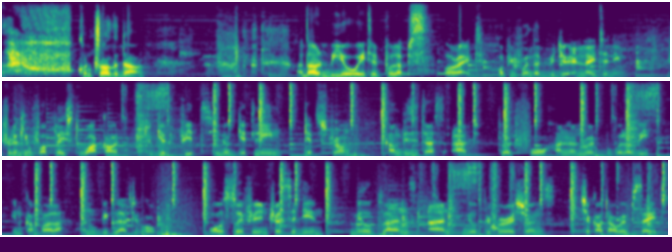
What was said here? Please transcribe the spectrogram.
Control the down. And that would be your weighted pull-ups. Alright, hope you found that video enlightening. If you're looking for a place to work out, to get fit, you know, get lean, get strong, come visit us at Plot 4 Hanlon Road, Bugolobi in Kampala and we'll be glad to help. Also, if you're interested in meal plans and meal preparations, check out our website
